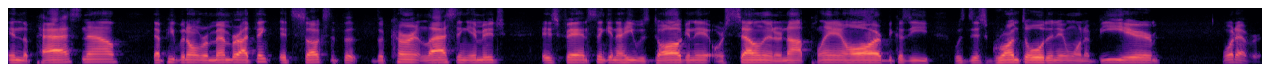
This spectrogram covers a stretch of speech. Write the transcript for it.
in the past now that people don't remember. I think it sucks that the the current lasting image is fans thinking that he was dogging it or selling or not playing hard because he was disgruntled and didn't want to be here. Whatever.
